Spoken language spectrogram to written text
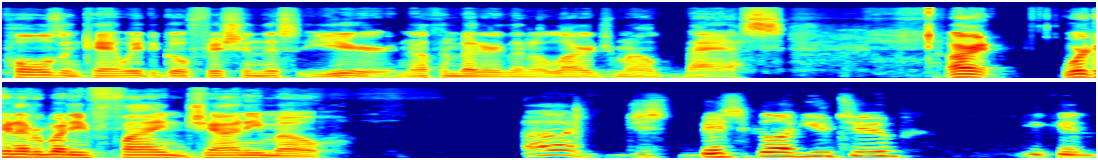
poles and can't wait to go fishing this year. Nothing better than a largemouth bass. All right. Where can everybody find Johnny Mow? Uh, just basically on YouTube. You can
